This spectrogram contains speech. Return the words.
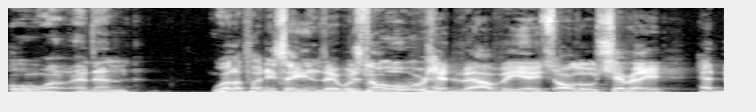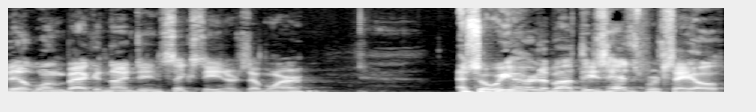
Oh, and then, well, a funny thing, there was no overhead valve V8s, although Chevrolet had built one back in 1916 or somewhere. And so we heard about these heads for sale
